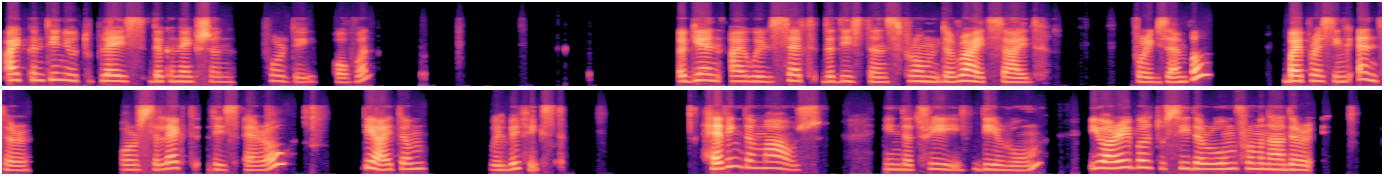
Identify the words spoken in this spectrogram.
I continue to place the connection for the oven. Again, I will set the distance from the right side for example, by pressing enter or select this arrow, the item will be fixed. Having the mouse in the 3D room, you are able to see the room from another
